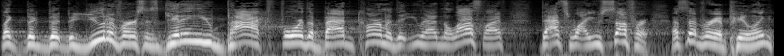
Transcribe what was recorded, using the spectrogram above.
like the, the, the, universe is getting you back for the bad karma that you had in the last life. That's why you suffer. That's not very appealing.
